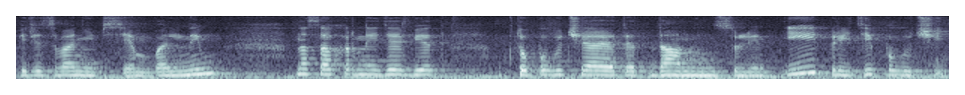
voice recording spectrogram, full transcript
перезвонить всем больным на сахарный диабет, кто получает этот данный инсулин, и прийти получить.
